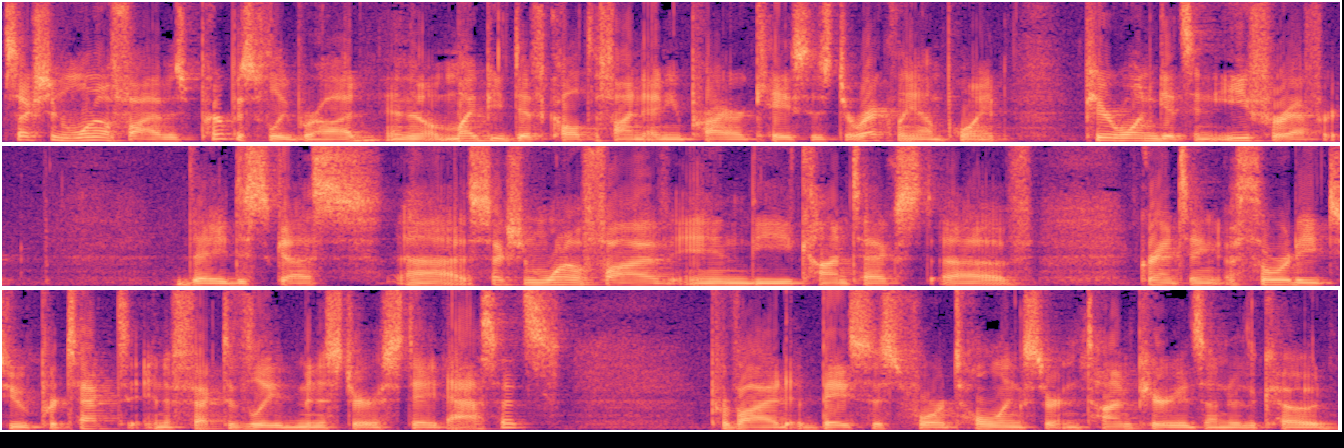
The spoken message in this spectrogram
Section 105 is purposefully broad, and though it might be difficult to find any prior cases directly on point, Pier 1 gets an E for effort. They discuss uh, Section 105 in the context of granting authority to protect and effectively administer state assets, provide a basis for tolling certain time periods under the code,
